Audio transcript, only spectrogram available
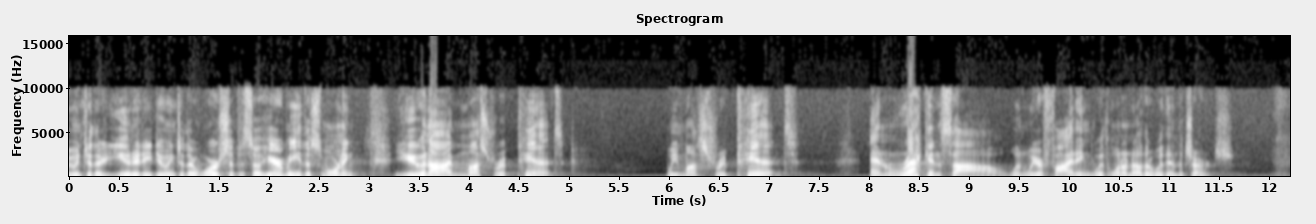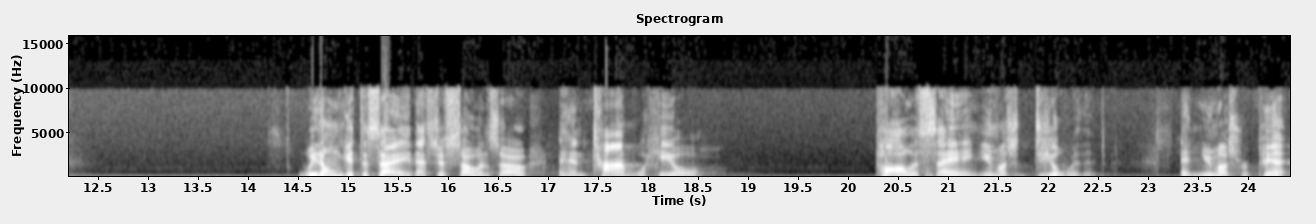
doing to their unity, doing to their worship. And so hear me this morning. You and I must repent. We must repent and reconcile when we are fighting with one another within the church. We don't get to say, that's just so and so, and time will heal. Paul is saying you must deal with it and you must repent.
